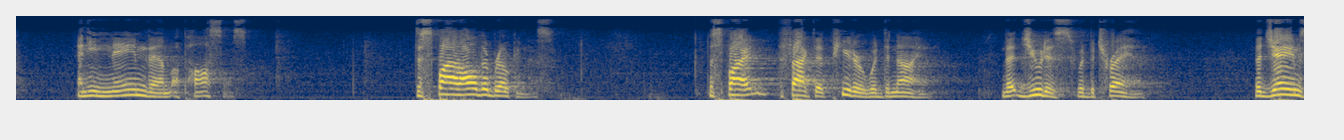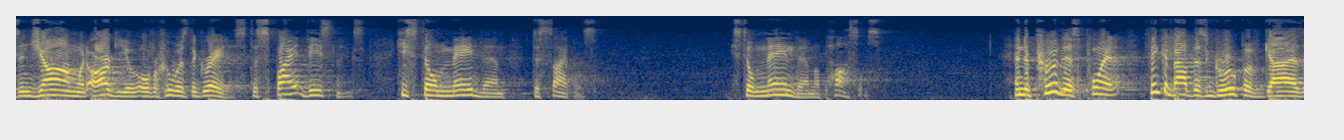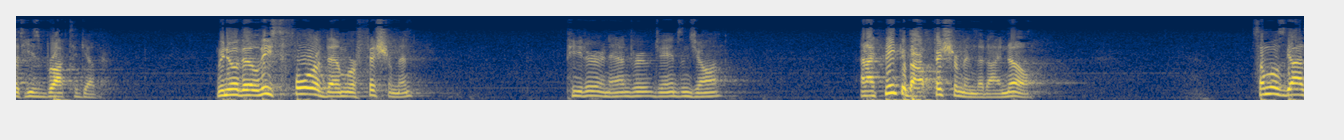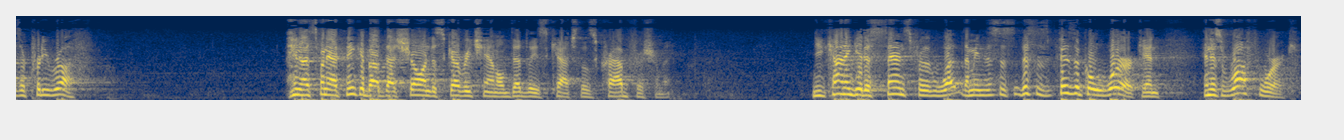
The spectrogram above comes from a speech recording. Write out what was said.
and he named them apostles. Despite all their brokenness, despite the fact that Peter would deny him, that Judas would betray him, that James and John would argue over who was the greatest. Despite these things, he still made them disciples. He still named them apostles. And to prove this point, think about this group of guys that he's brought together. We know that at least four of them were fishermen Peter and Andrew, James and John. And I think about fishermen that I know. Some of those guys are pretty rough. You know, it's funny, I think about that show on Discovery Channel, Deadliest Catch, those crab fishermen. You kind of get a sense for what, I mean, this is, this is physical work and, and it's rough work.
